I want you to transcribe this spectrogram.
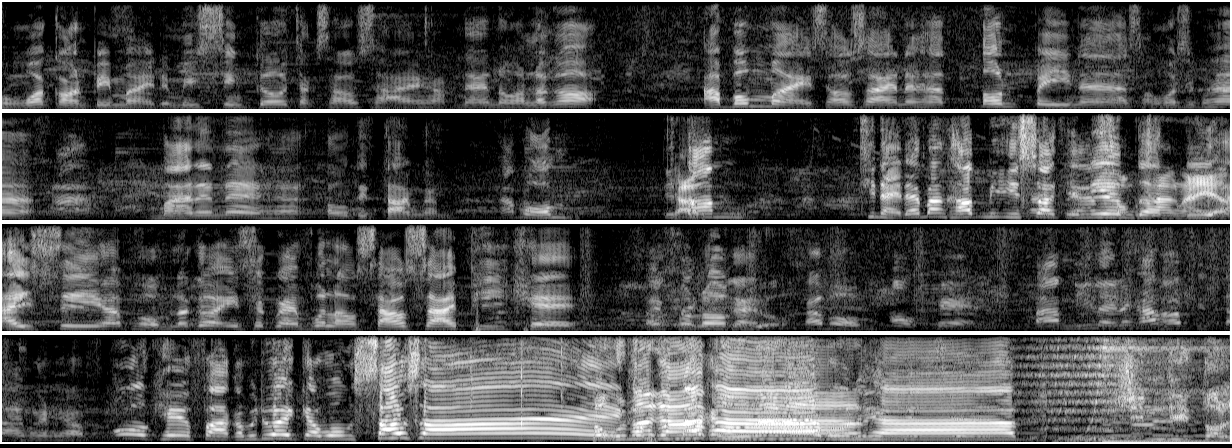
ผมว่าก่อนปีใหม่เดี๋ยวมีซิงเกิลจาก Southside ครับ แน่นอนแล้วก็ อัลบั้มใหม่ Southside นะฮะต้นปีหน้า 2015 มาแน่ๆฮะต้องติดตามกัน ครับผม ติดตามที่ไหนได้บ้างครับ มีอินสตาแกรเนียมมช่องทางไหนครับ BIC ครับผม แล้วก็ Instagram พวกเรา Southside PK ไป follow กัน ครับผม โอเค ตามนี้เลยนะครับ ครับ ติดตามกันครับ โอเค ฝากกันไปด้วยกับวง South Side ขอบคุณมากครับ ขอบคุณมากครับขขออบบคุคุณณคครัรับยินดีต้อน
